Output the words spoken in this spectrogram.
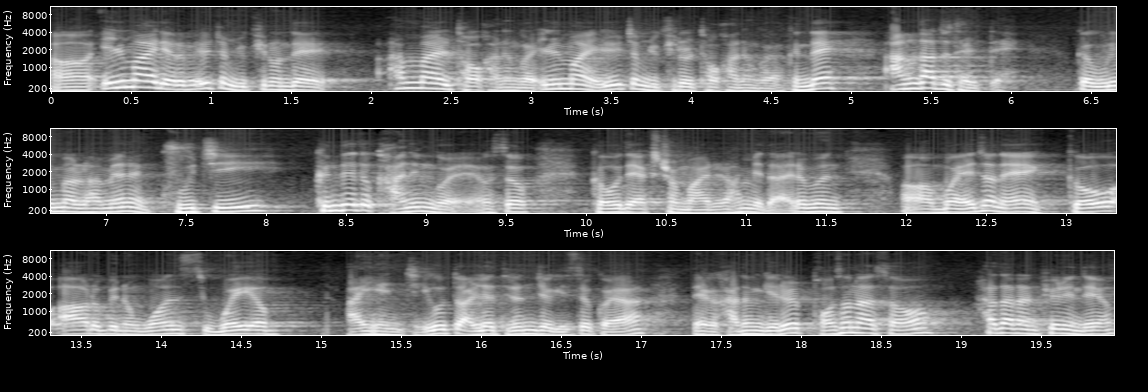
어, 1마일이 여러분 1.6km인데 한 마일 더 가는 거야. 1마일 1.6km를 더 가는 거야. 근데 안 가도 될 때. 그러니까 우리말로 하면 굳이 근데도 가는 거예요. 그래서 go the extra mile을 합니다. 여러분 어, 뭐 예전에 go out of in one's way of ing 이것도 알려드린 적이 있을 거야. 내가 가던 길을 벗어나서 하다라는 표현인데요.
